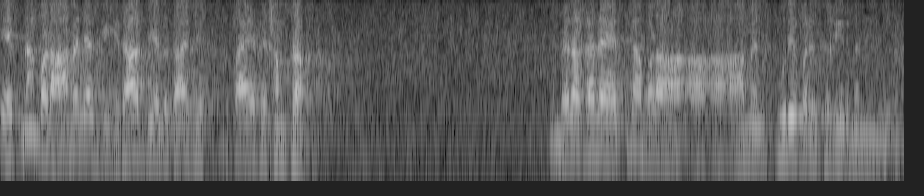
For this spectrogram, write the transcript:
اتنا بڑا عامل ہے، اس کی کتاب دیا بتایا تھے خمسہ۔ میرا خیال ہے اتنا بڑا عامل پورے بڑے صغیر میں نہیں گزرا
